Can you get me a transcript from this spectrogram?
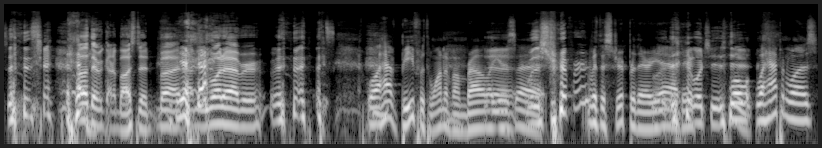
So, I thought they were kind of busted, but Yeah. I mean, whatever. well, I have beef with one of them, bro. Like it was, uh, with a stripper. with the stripper there. Yeah, dude. what you well, what happened was,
